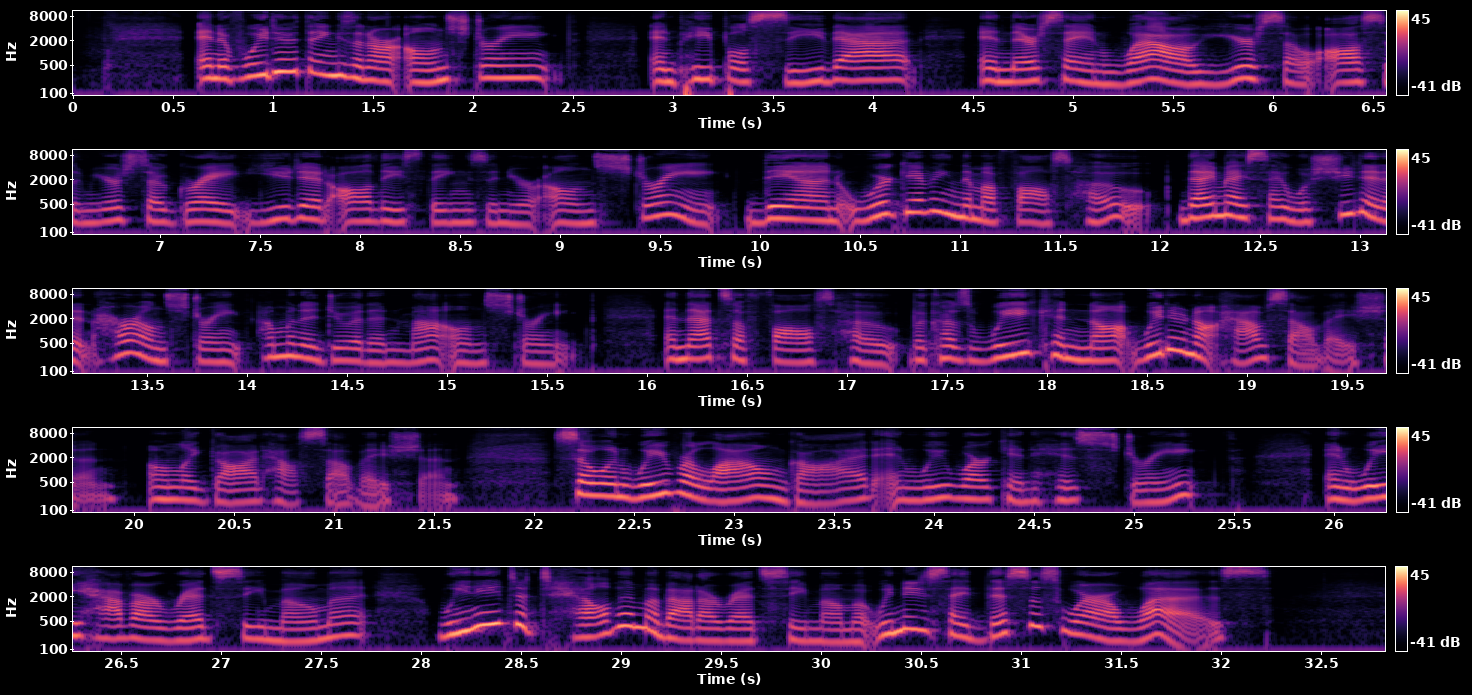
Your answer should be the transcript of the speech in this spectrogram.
And if we do things in our own strength and people see that and they're saying, wow, you're so awesome. You're so great. You did all these things in your own strength. Then we're giving them a false hope. They may say, well, she did it in her own strength. I'm going to do it in my own strength. And that's a false hope because we cannot, we do not have salvation. Only God has salvation. So when we rely on God and we work in His strength, and we have our Red Sea moment, we need to tell them about our Red Sea moment. We need to say, This is where I was.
